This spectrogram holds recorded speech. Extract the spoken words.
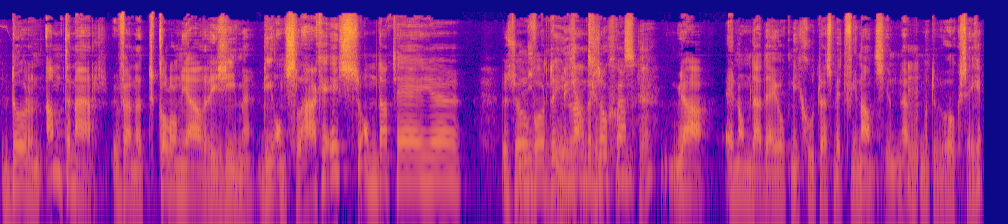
door een ambtenaar van het koloniale regime die ontslagen is, omdat hij eh, zo Niet voor de inlanders opkwam. Ja, en omdat hij ook niet goed was met financiën, dat Mm. moeten we ook zeggen.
